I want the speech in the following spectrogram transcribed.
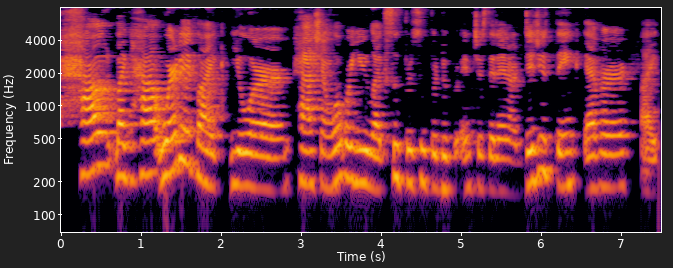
how like how where did like your passion what were you like super super duper interested in or did you think ever like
